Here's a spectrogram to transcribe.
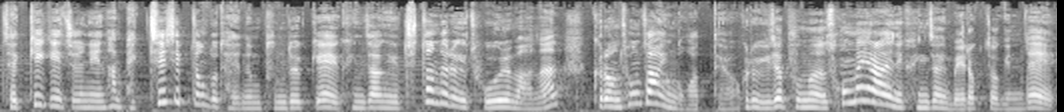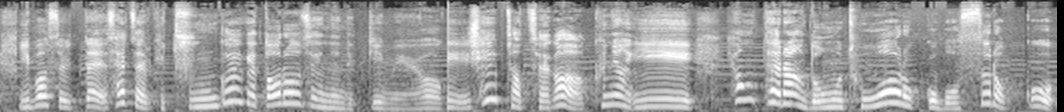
제키 기준인 한 170 정도 되는 분들께 굉장히 추천드리기 좋을 만한 그런 총장인 것 같아요. 그리고 이 제품은 소매 라인이 굉장히 매력적인데 입었을 때 살짝 이렇게 둥글게 떨어지는 느낌이에요. 이 쉐입 자체가 그냥 이 형태랑 너무 조화롭고 멋스럽고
